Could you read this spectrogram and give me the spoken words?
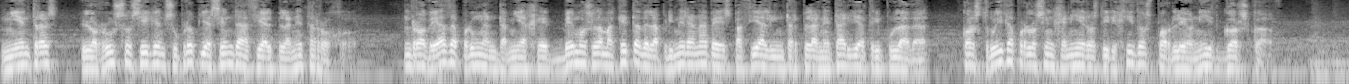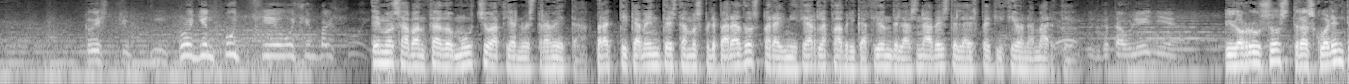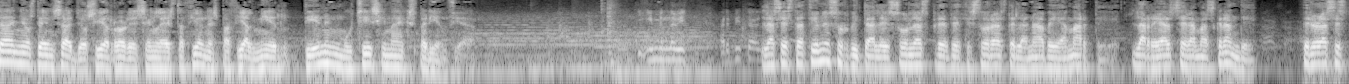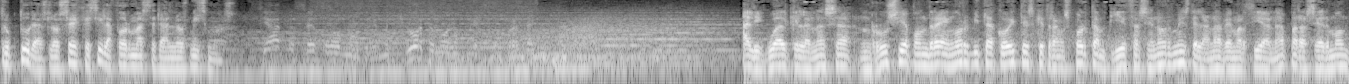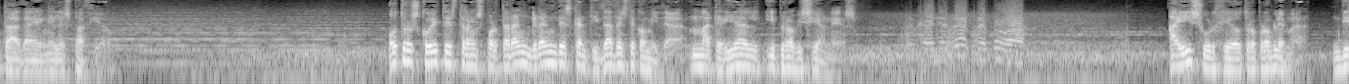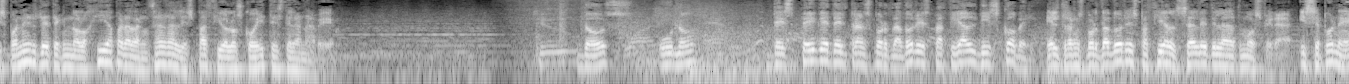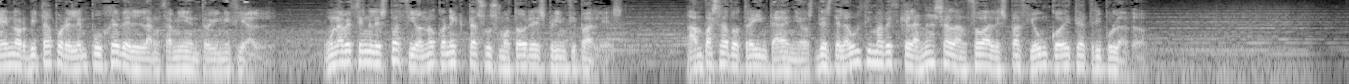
Mientras, los rusos siguen su propia senda hacia el planeta rojo. Rodeada por un andamiaje, vemos la maqueta de la primera nave espacial interplanetaria tripulada construida por los ingenieros dirigidos por Leonid Gorskov. Hemos avanzado mucho hacia nuestra meta. Prácticamente estamos preparados para iniciar la fabricación de las naves de la expedición a Marte. Los rusos, tras 40 años de ensayos y errores en la estación espacial Mir, tienen muchísima experiencia. Las estaciones orbitales son las predecesoras de la nave a Marte. La real será más grande, pero las estructuras, los ejes y la forma serán los mismos. Al igual que la NASA, Rusia pondrá en órbita cohetes que transportan piezas enormes de la nave marciana para ser montada en el espacio. Otros cohetes transportarán grandes cantidades de comida, material y provisiones. Ahí surge otro problema, disponer de tecnología para lanzar al espacio los cohetes de la nave. Dos, uno, despegue del transbordador espacial Discovery. El transbordador espacial sale de la atmósfera y se pone en órbita por el empuje del lanzamiento inicial. Una vez en el espacio no conecta sus motores principales. Han pasado 30 años desde la última vez que la NASA lanzó al espacio un cohete tripulado.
